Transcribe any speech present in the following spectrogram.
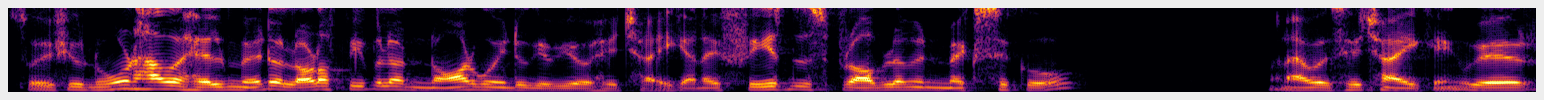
so if you don't have a helmet, a lot of people are not going to give you a hitchhike. And I faced this problem in Mexico when I was hitchhiking, where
